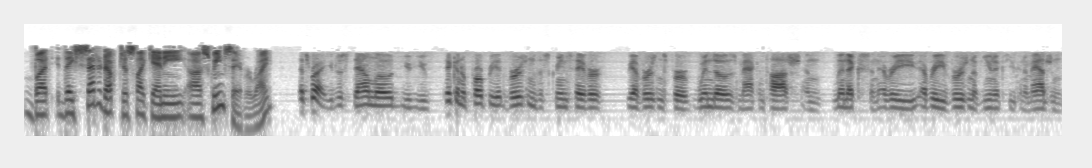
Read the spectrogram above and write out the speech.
but they set it up just like any uh, screensaver, right? That's right. You just download, you, you pick an appropriate version of the screensaver. We have versions for Windows, Macintosh, and Linux, and every every version of Unix you can imagine.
